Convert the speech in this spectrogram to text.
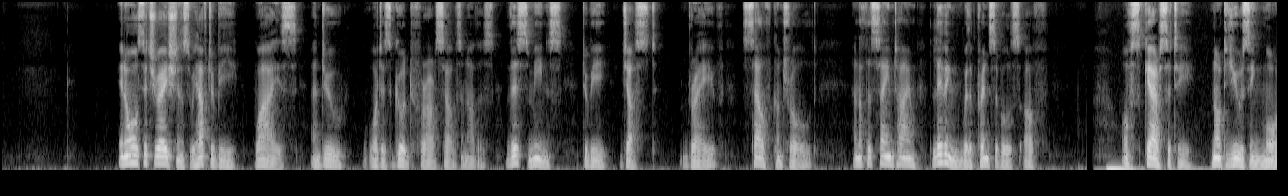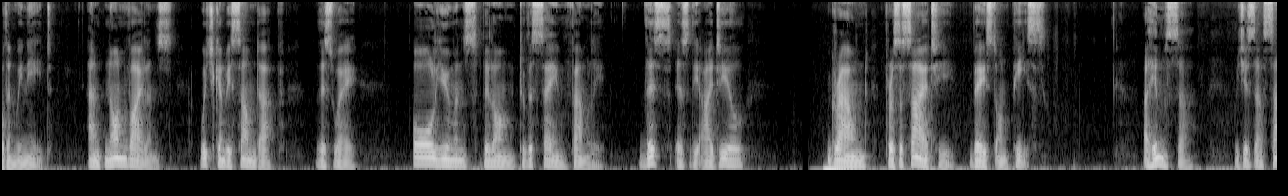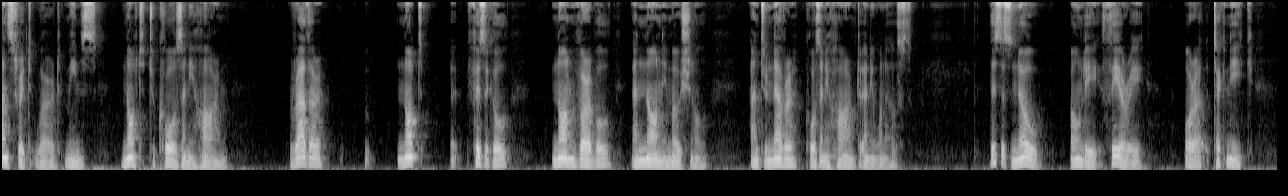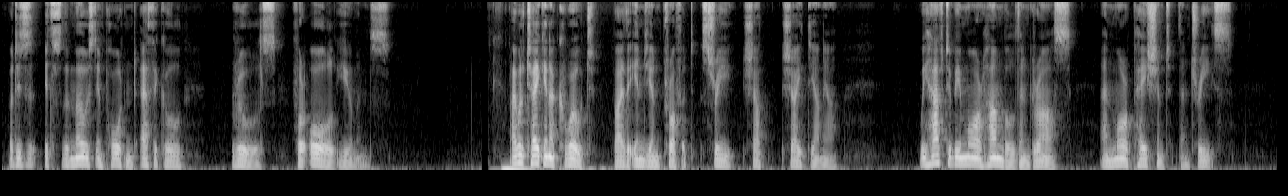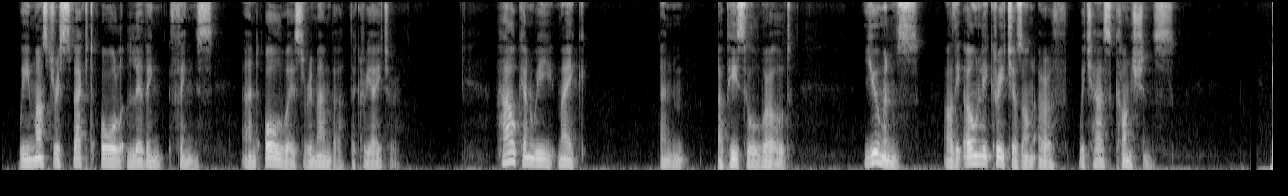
In all situations, we have to be wise and do what is good for ourselves and others. This means to be just, brave, self controlled, and at the same time living with the principles of, of scarcity, not using more than we need, and non violence, which can be summed up this way all humans belong to the same family. This is the ideal ground for a society based on peace. Ahimsa, which is a Sanskrit word, means not to cause any harm, rather, not uh, physical, non verbal, and non emotional, and to never cause any harm to anyone else. This is no only theory or a technique, but it's, it's the most important ethical rules for all humans. I will take in a quote by the Indian prophet Sri Chaitanya. We have to be more humble than grass and more patient than trees. We must respect all living things and always remember the Creator. How can we make an, a peaceful world? Humans are the only creatures on earth which has conscience.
